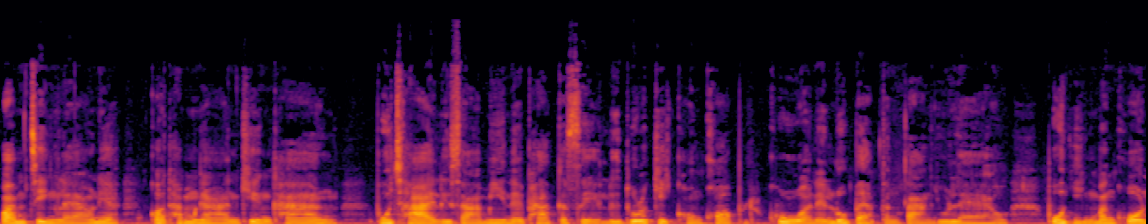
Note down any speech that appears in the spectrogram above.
ความจริงแล้วเนี่ยก็ทำงานเคียงข้างผู้ชายหรือสามีในภาคเกษตร หรือธุรกิจของครอบครัวในรูปแบบต่างๆ อยู่แล้ว ผู้หญิงบางคน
